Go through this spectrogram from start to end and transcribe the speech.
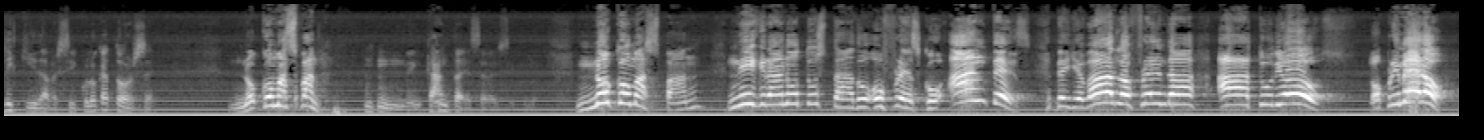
líquida, versículo 14. No comas pan. Me encanta ese versículo. No comas pan ni grano tostado o fresco antes de llevar la ofrenda a tu Dios. Lo primero.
